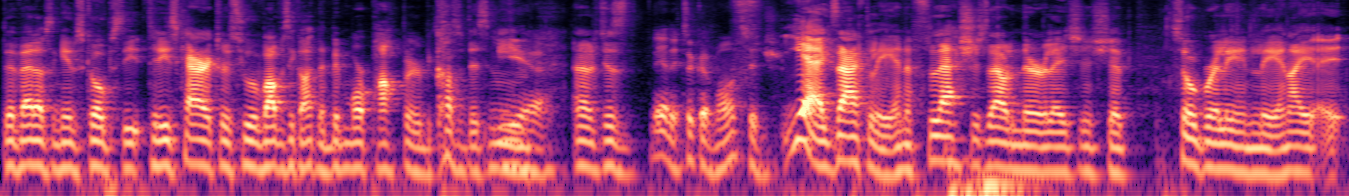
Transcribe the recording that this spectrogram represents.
develops and gives scopes to, these characters who have obviously gotten a bit more popular because of this meme. Yeah. and it just Yeah, they took advantage. yeah, exactly, and it flashes out in their relationship so brilliantly, and I, it,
